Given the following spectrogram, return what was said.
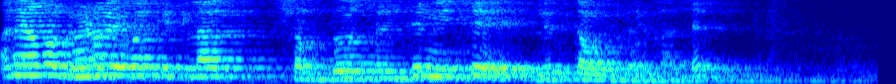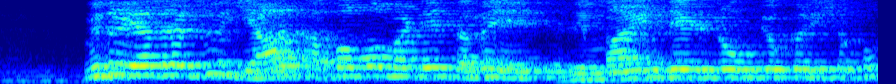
અને આવા ઘણા એવા કેટલાક શબ્દો છે જે નીચે લિસ્ટ આઉટ કરેલા છે. મિત્રો, યાદ રાખજો, યાદ અપાવવા માટે તમે રિમાઇન્ડેડ નો ઉપયોગ કરી શકો.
